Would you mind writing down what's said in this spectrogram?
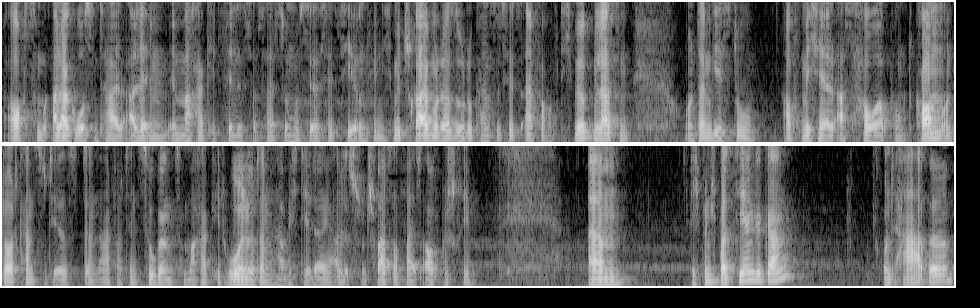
auch zum allergroßen Teil alle im, im Macher-Kit findest. Das heißt, du musst dir das jetzt hier irgendwie nicht mitschreiben oder so, du kannst es jetzt einfach auf dich wirken lassen und dann gehst du auf michaelasshauer.com und dort kannst du dir dann einfach den Zugang zum Macherkit holen und dann habe ich dir da ja alles schon schwarz auf weiß aufgeschrieben. Ähm, ich bin spazieren gegangen und habe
